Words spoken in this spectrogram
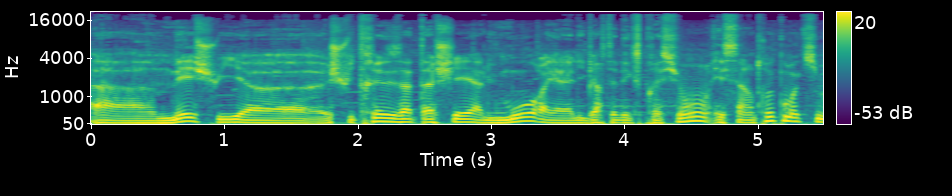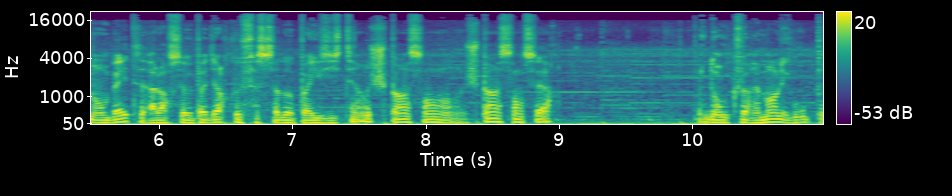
Euh, mais je suis, euh, je suis très attaché à l'humour et à la liberté d'expression, et c'est un truc moi qui m'embête. Alors ça veut pas dire que ça doit pas exister. Hein. Je suis pas un, je suis pas un censeur. Donc vraiment les groupes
